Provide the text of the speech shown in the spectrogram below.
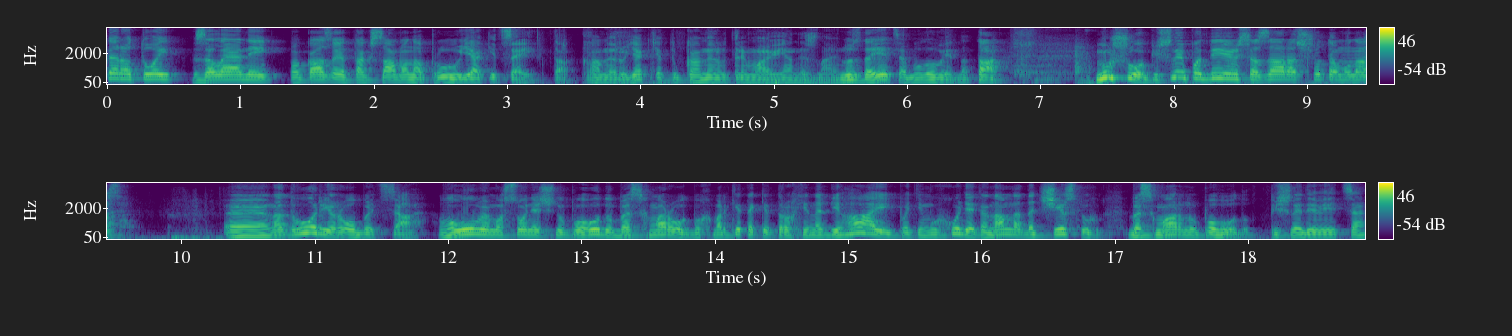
отой зелений показує так само напругу, як і цей. Так, камеру, як я ту камеру тримаю, я не знаю. Ну, здається, було видно. Так. Ну що, пішли подивимося зараз, що там у нас е, на дворі робиться. Вловимо сонячну погоду без хмарок, бо хмарки таки трохи набігають, потім уходять, а нам треба чисту безхмарну погоду. Пішли дивитися.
